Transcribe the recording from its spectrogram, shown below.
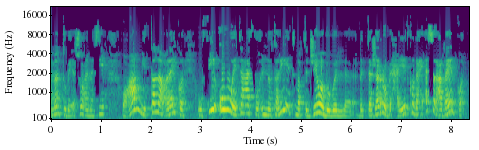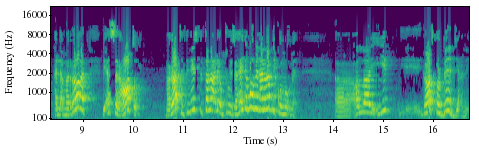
أمنتوا بيسوع المسيح وعم يطلعوا عليكم وفي قوة تعرفوا إنه طريقة ما بتتجاوبوا بالتجرب بحياتكم رح يأثر على غيركم. هلأ مرات بيأثر عاطل. مرات في ناس تطلع عليه وتقول إذا هيدا مؤمن أنا ما بدي اكون مؤمن. آه الله. God forbid يعني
